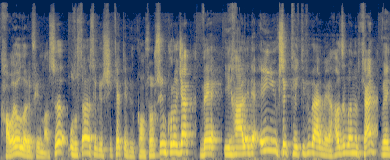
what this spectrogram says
hava yolları firması uluslararası bir şirketle bir konsorsiyum kuracak ve ihalede en yüksek teklifi vermeye hazırlanırken ve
